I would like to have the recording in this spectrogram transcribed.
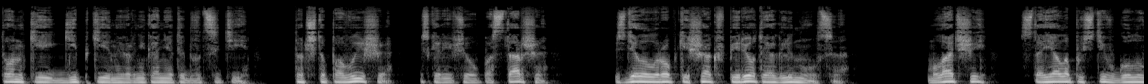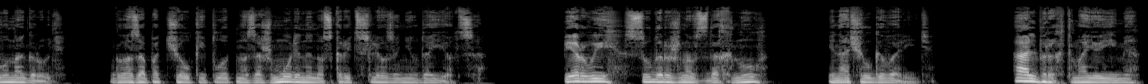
Тонкие, гибкие, наверняка нет и двадцати. Тот, что повыше и, скорее всего, постарше, сделал робкий шаг вперед и оглянулся. Младший стоял, опустив голову на грудь. Глаза под челкой плотно зажмурены, но скрыть слезы не удается. Первый судорожно вздохнул и начал говорить. «Альбрехт — мое имя.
